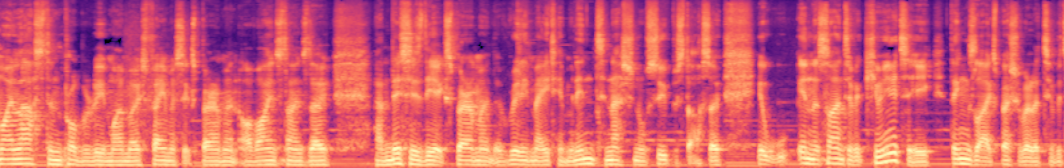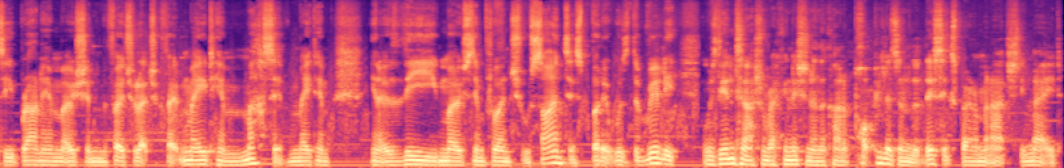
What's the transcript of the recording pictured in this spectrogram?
my last and probably my most famous experiment of Einstein's, though, and this is the experiment that really made him an international superstar. So, it, in the scientific community, things like special relativity, Brownian motion, the photoelectric effect made him massive, made him, you know, the most influential scientist. But it was the really it was the international recognition and the kind of populism that this experiment actually made,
